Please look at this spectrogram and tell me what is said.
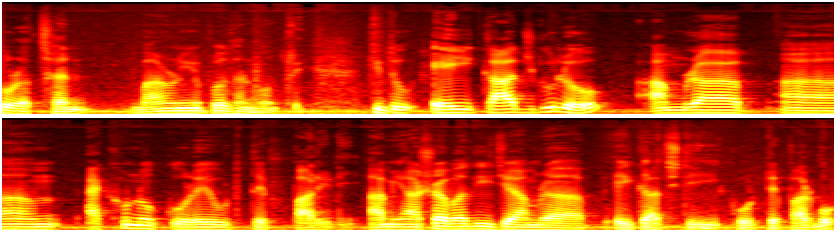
করেছেন মাননীয় প্রধানমন্ত্রী। কিন্তু এই কাজগুলো আমরা এখনও করে উঠতে পারিনি। আমি আশাবাদী যে আমরা এই কাজটি করতে পারব।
